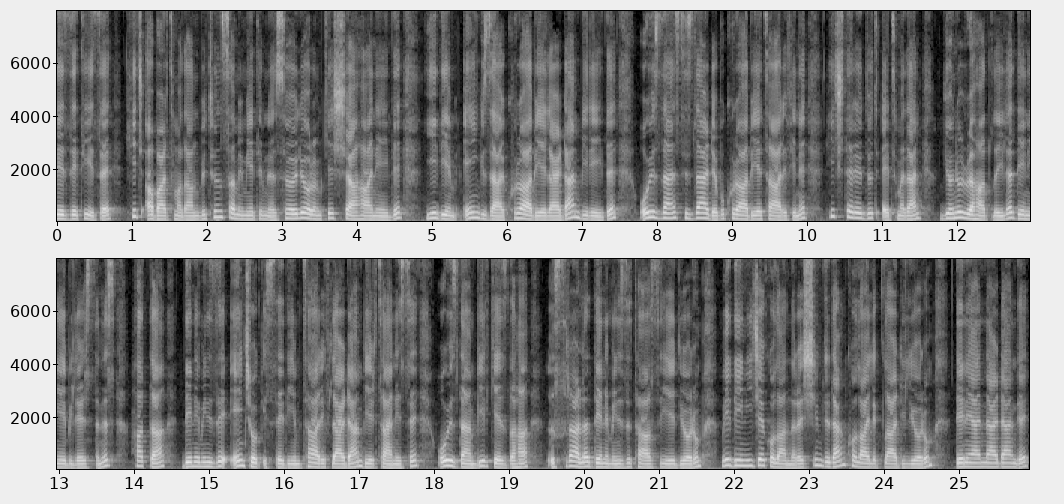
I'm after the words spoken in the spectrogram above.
Lezzeti ise hiç abartmadan bütün samimiyetimle söylüyorum ki şahaneydi. Yediğim en güzel kurabiyelerden biriydi. O yüzden sizler de bu kurabiye tarifini hiç tereddüt etmeden gönül rahatlığıyla deneyebilirsiniz. Hatta denemenizi en çok istediğim tariflerden bir tanesi. O yüzden bir kez daha ısrarla denemenizi tavsiye ediyorum ve deneyecek olanlara şimdiden kolaylıklar diliyorum. Deneyenlerden de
